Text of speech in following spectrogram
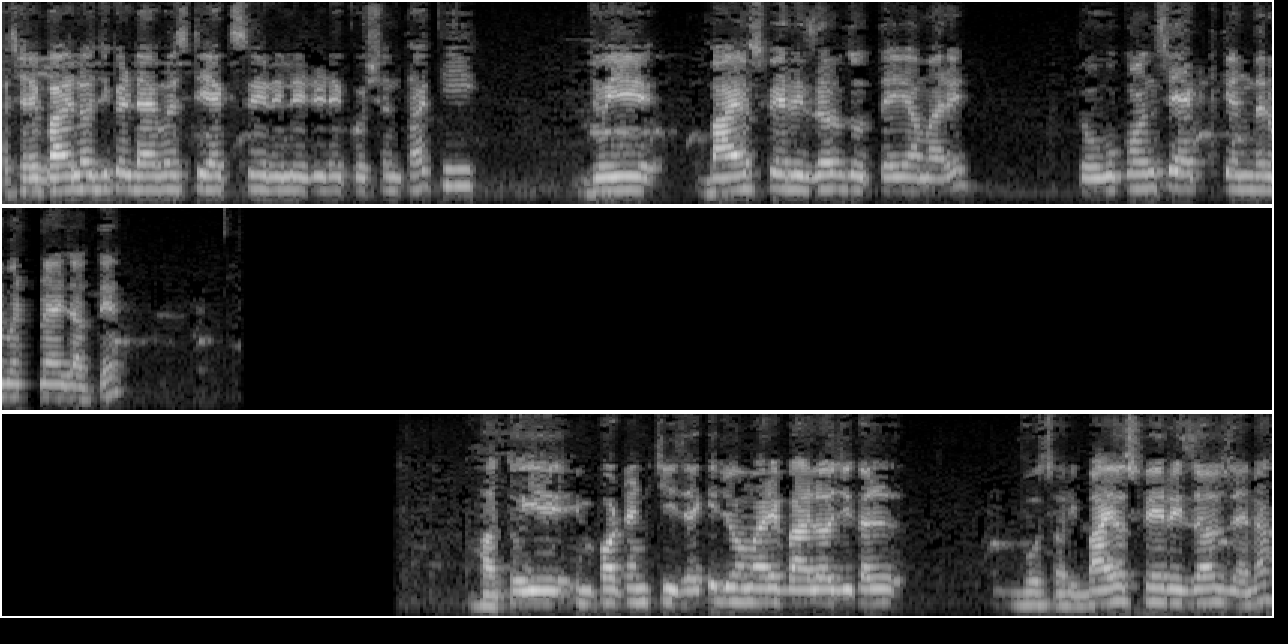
अच्छा ये बायोलॉजिकल डाइवर्सिटी एक्ट से रिलेटेड एक क्वेश्चन था कि जो ये बायोस्फीयर रिज़र्व होते हैं हमारे तो वो कौन से एक्ट के अंदर बनाए जाते हैं? हाँ तो ये इम्पोर्टेंट चीज़ है कि जो हमारे बायोलॉजिकल वो सॉरी बायोस्फीयर रिजर्व्स है ना,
